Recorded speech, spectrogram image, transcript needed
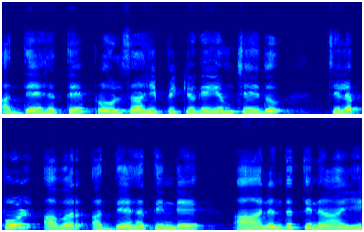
അദ്ദേഹത്തെ പ്രോത്സാഹിപ്പിക്കുകയും ചെയ്തു. ചിലപ്പോൾ അവർ അദ്ദേഹത്തിന്റെ ആനന്ദത്തിനായി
